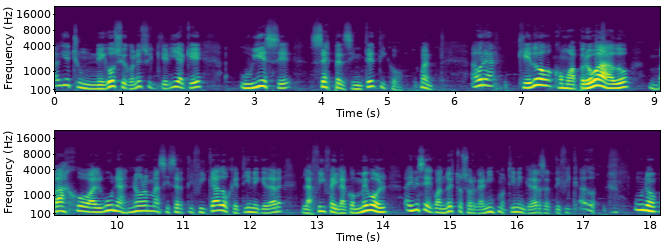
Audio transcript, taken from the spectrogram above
había hecho un negocio con eso y quería que hubiese césped sintético? Bueno, ahora quedó como aprobado bajo algunas normas y certificados que tiene que dar la FIFA y la Conmebol. Hay veces que cuando estos organismos tienen que dar certificados, uno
